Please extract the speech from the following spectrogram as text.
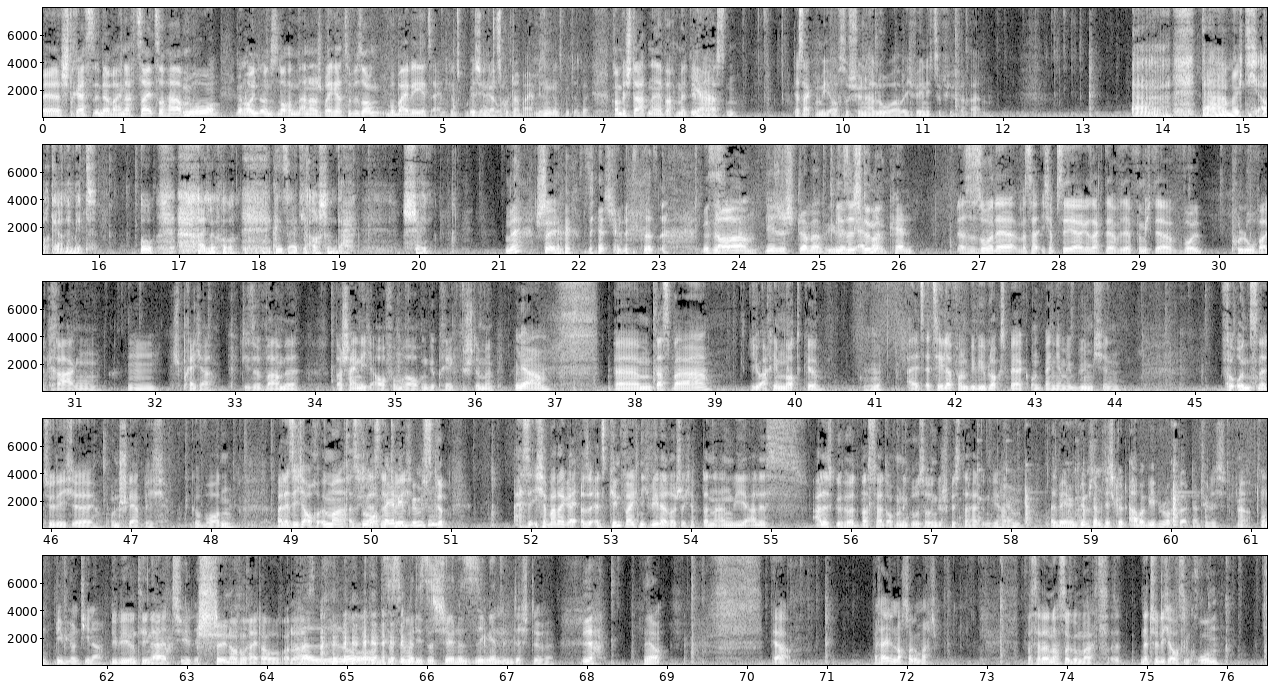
äh, Stress in der Weihnachtszeit zu haben. Oh, genau. Und uns noch einen anderen Sprecher zu besorgen. Wobei wir jetzt eigentlich ganz gut Wir sind dabei ganz waren. gut dabei. Wir sind ganz gut dabei. Komm, wir starten einfach mit dem Ja. ersten. Der sagt nämlich auch so schön Hallo, aber ich will nicht zu viel verraten. Da möchte ich auch gerne mit. Oh, hallo. Ihr seid ja auch schon da. Schön. Ne? Schön. Sehr schön ist das. Das ist Oh, diese Stimme, wie Diese wir sie Stimme. kennen. Das ist so der, was hat- ich hab's dir ja gesagt, der, der für mich der Wollpulloverkragen Sprecher. Diese warme, wahrscheinlich auch vom Rauchen geprägte Stimme. Ja. Ähm, das war Joachim Notke als Erzähler von Bibi Blocksberg und Benjamin Blümchen. Für uns natürlich äh, unsterblich geworden, weil er sich auch immer, also Du das auch Benjamin natürlich Blümchen? Skript. Also ich war da, also als Kind war ich nicht wählerisch. Ich habe dann irgendwie alles, alles gehört, was halt auch meine größeren Geschwister halt irgendwie hatten. Also Benjamin Blümchen habe ich nicht gehört, aber Bibi Blocksberg natürlich. Ja. Und Bibi und Tina. Bibi und Tina. Natürlich. Schön auf dem Reiterhof, oder was? Hallo. Und es ist immer dieses schöne Singen in der Stimme. Ja. Ja. Ja. Was hat er denn noch so gemacht? Was hat er noch so gemacht? Äh, Natürlich auch synchron.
